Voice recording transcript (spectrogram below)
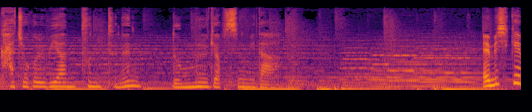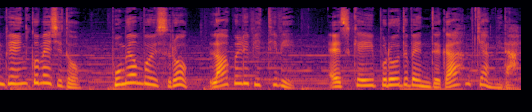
가족을 위한 분투는 눈물겹습니다. MC 캠페인 꿈의 지도 보면 볼수록 lovely BTV, SK 브로드밴드가 함께합니다.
